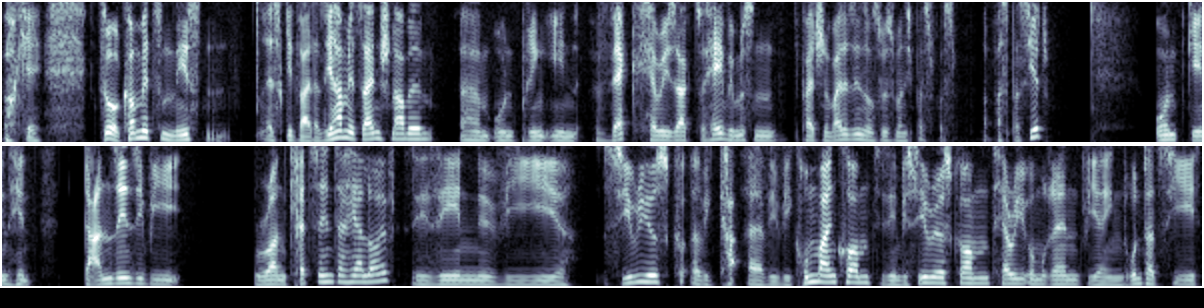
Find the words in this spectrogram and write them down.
Okay. So, kommen wir zum nächsten. Es geht weiter. Sie haben jetzt Seidenschnabel ähm, und bringen ihn weg. Harry sagt so: Hey, wir müssen die peitschende Weide sehen, sonst wissen wir nicht, was, was, was passiert. Und gehen hin. Dann sehen sie, wie Ron Kretze hinterherläuft. Sie sehen, wie Sirius, äh, wie, äh, wie, wie Krummbein kommt. Sie sehen, wie Sirius kommt, Harry umrennt, wie er ihn runterzieht,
